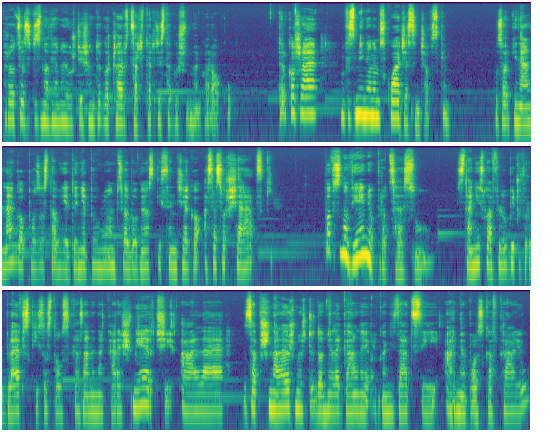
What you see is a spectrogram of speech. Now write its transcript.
proces wznowiono już 10 czerwca 1947 roku, tylko że w zmienionym składzie sędziowskim. Z oryginalnego pozostał jedynie pełniący obowiązki sędziego asesor sieradzki. Po wznowieniu procesu Stanisław Lubicz-Wróblewski został skazany na karę śmierci, ale za przynależność do nielegalnej organizacji Armia Polska w kraju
